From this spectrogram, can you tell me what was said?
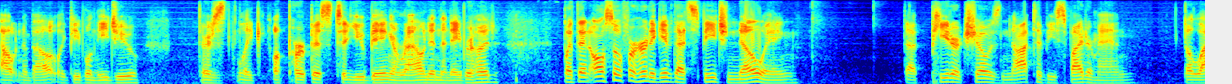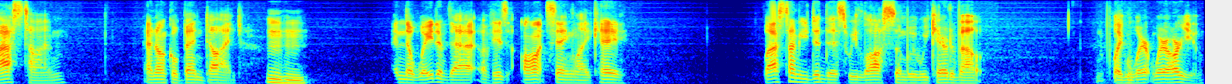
out and about? Like, people need you. There's like a purpose to you being around in the neighborhood. But then also for her to give that speech knowing that Peter chose not to be Spider Man the last time, and Uncle Ben died. mm-hmm. And the weight of that, of his aunt saying like, "Hey, last time you did this, we lost somebody we cared about. Like, where where are you?"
